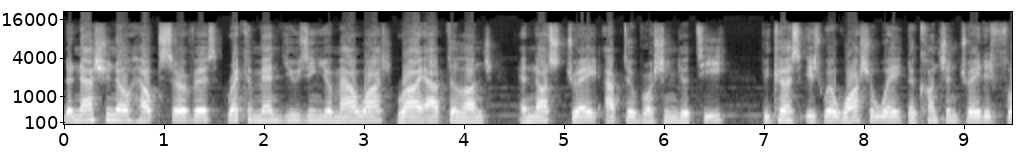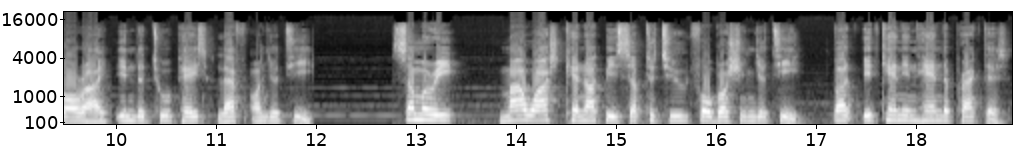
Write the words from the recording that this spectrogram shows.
The National Health Service recommend using your mouthwash right after lunch and not straight after brushing your teeth because it will wash away the concentrated fluoride in the toothpaste left on your teeth. Summary Mouthwash cannot be substitute for brushing your teeth, but it can enhance the practice.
